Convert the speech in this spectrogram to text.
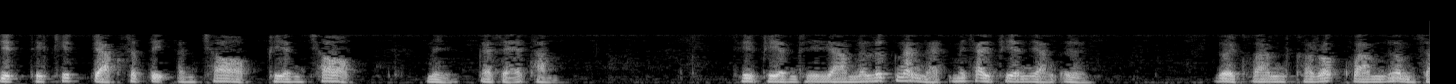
จิตที่คิดจากสติอันชอบ เพียรชอบนี่กระแสธรรมที่เพียรพยายามระลึกนั่นแหละไม่ใช่เพียรอย่างอื่น ด้วยความเคารพความเลื่อมใส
